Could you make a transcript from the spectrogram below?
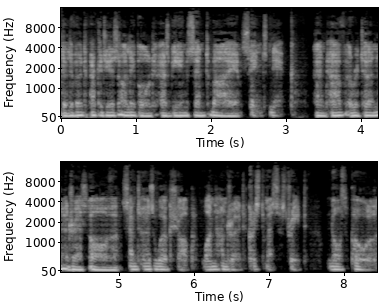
Delivered packages are labeled as being sent by Saint Nick, and have a return address of Santa's Workshop, 100 Christmas Street, North Pole,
